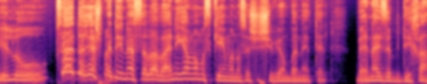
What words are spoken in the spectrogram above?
כאילו, בסדר, יש מדינה סבבה, אני גם לא מסכים עם הנושא של שוויון בנטל. בעיניי זה בדיחה.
